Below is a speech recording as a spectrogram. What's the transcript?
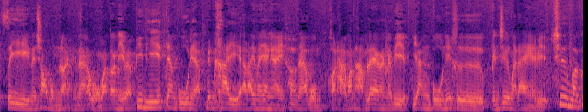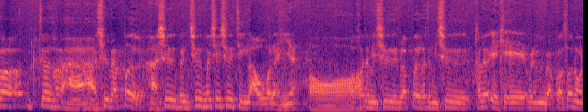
FC ในช่องผมหน่อยนะครับผมว่าตอนนี้แบบพี่พีทยังกูเนี่ยเป็นใครอะไรมายังไงครับนะครับผมขอถามคำถามแรกเลยนะพี่ยังกูนี่คือเป็นชื่อมาได้ยังไงพี่ชื่อมันก็ก็หาหาชื่อแรปเปอร์หาชื่อเป็นชื่อไม่ใช่ชื่อจริงเราอะไรอย่างเงี้ยอ๋อเพราะเขาจะมีชื่อแรปเปอร์เขาจะมีชื่อเขาเรียก AKA เป็นแบบ also known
